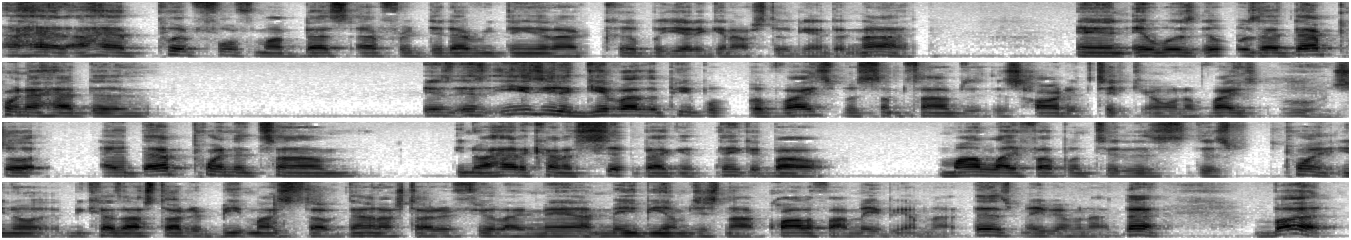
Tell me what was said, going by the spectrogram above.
I had I had put forth my best effort, did everything that I could, but yet again I was still getting denied. And it was it was at that point I had to it's, it's easy to give other people advice, but sometimes it's hard to take your own advice. Ooh. So at that point in time, you know, I had to kind of sit back and think about my life up until this this point. You know, because I started to beat myself down. I started to feel like, man, maybe I'm just not qualified. Maybe I'm not this. Maybe I'm not that. But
